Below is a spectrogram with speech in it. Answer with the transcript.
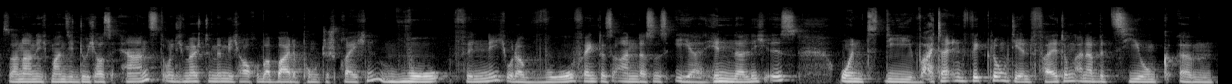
sondern ich meine sie durchaus ernst und ich möchte mich auch über beide Punkte sprechen. Wo finde ich oder wo fängt es an, dass es eher hinderlich ist und die Weiterentwicklung, die Entfaltung einer Beziehung ähm,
